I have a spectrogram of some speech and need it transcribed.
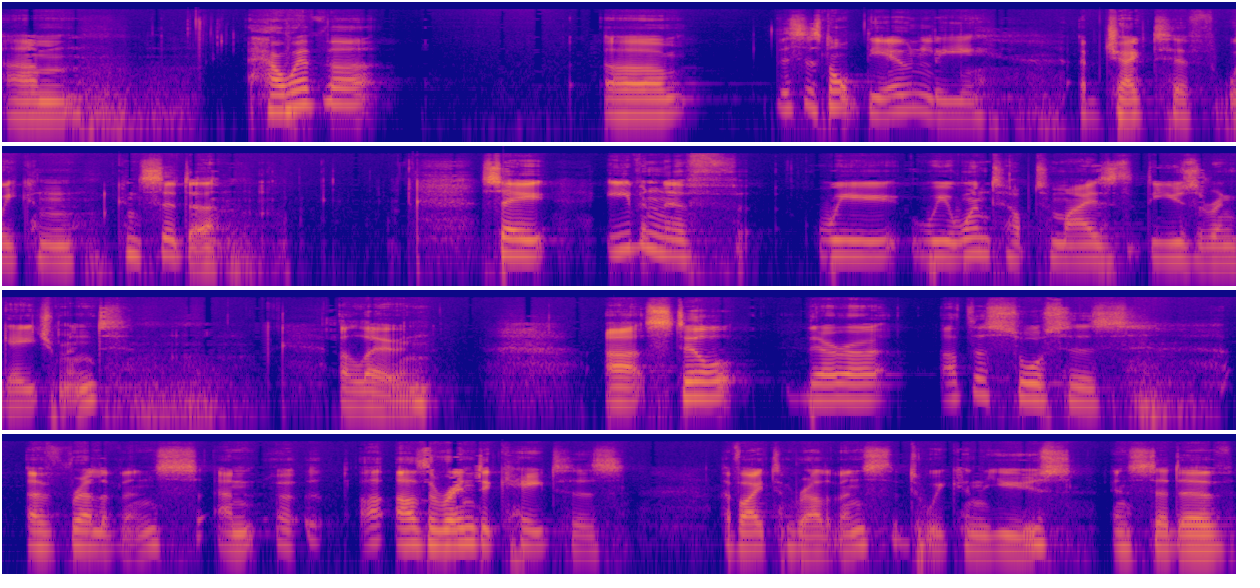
Um, however, um, this is not the only objective we can consider. Say, even if we, we want to optimize the user engagement alone, uh, still there are other sources of relevance and uh, other indicators of item relevance that we can use instead of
